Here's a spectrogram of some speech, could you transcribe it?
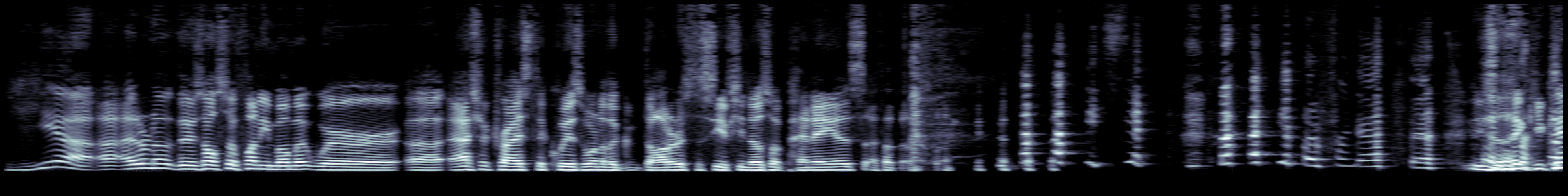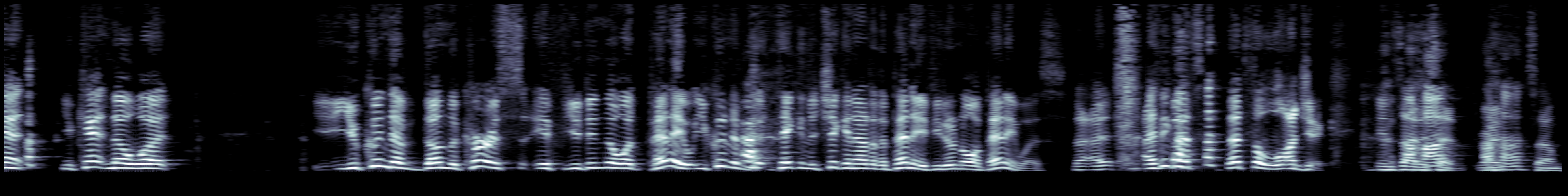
yeah, I, I don't know. There's also a funny moment where uh, Asher tries to quiz one of the daughters to see if she knows what penne is. I thought that was funny. I forgot that. He's like, you can't, you can't know what. You couldn't have done the curse if you didn't know what penne. You couldn't have taken the chicken out of the penne if you don't know what penne was. I, I think that's that's the logic inside Uh-huh, his head, right? uh-huh. So,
